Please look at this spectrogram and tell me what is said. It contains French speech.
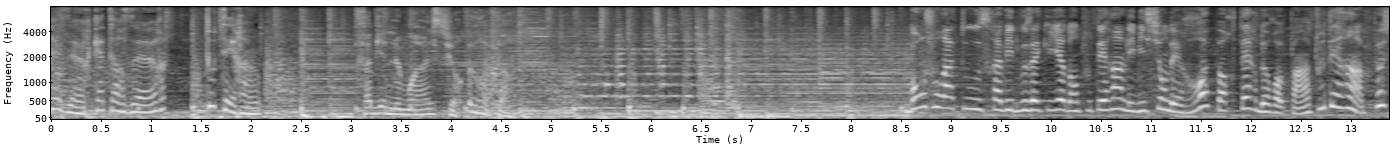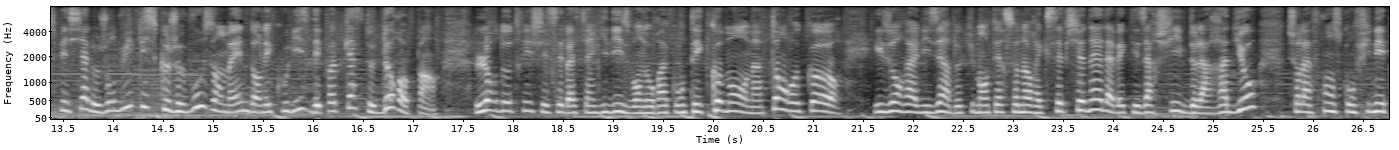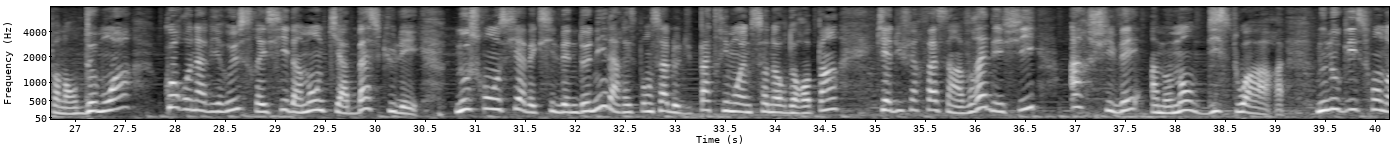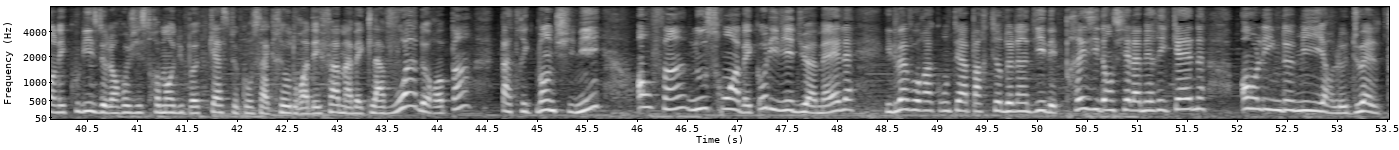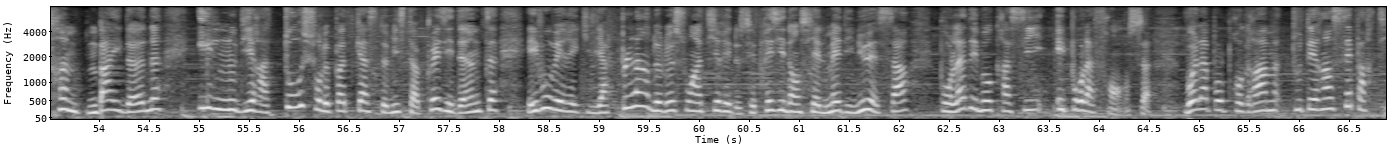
13h, 14h, tout terrain. Fabienne Lemoyle sur Europe Bonjour à tous, ravi de vous accueillir dans Tout Terrain, l'émission des reporters d'Europe 1. Tout Terrain un peu spécial aujourd'hui puisque je vous emmène dans les coulisses des podcasts d'Europe 1. Lord d'Autriche et Sébastien Guidis vont nous raconter comment en un temps record ils ont réalisé un documentaire sonore exceptionnel avec des archives de la radio sur la France confinée pendant deux mois Coronavirus, récit d'un monde qui a basculé. Nous serons aussi avec Sylvaine Denis, la responsable du patrimoine sonore d'Europe 1, qui a dû faire face à un vrai défi, archiver un moment d'histoire. Nous nous glisserons dans les coulisses de l'enregistrement du podcast consacré aux droits des femmes avec la voix d'Europe 1, Patrick Mancini. Enfin, nous serons avec Olivier Duhamel. Il va vous raconter à partir de lundi les présidentielles américaines, en ligne de mire le duel Trump-Biden. Il nous dira tout sur le podcast Mr. President et vous verrez qu'il y a plein de leçons à tirer de ces présidentielles made in USA pour la démocratie et pour la France. Voilà pour le programme. Tout terrain, c'est parti.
